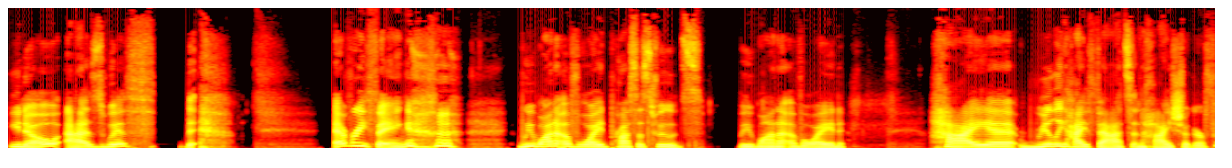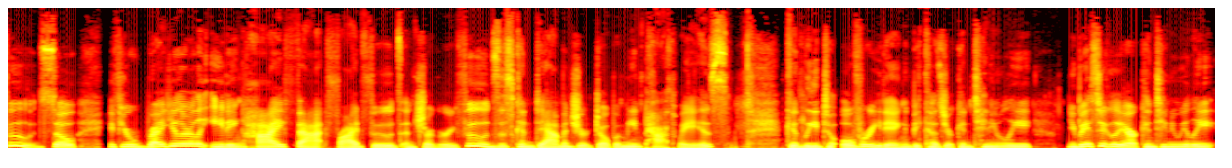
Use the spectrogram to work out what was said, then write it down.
you know, as with everything, we want to avoid processed foods. We want to avoid high, uh, really high fats and high sugar foods. So, if you're regularly eating high fat fried foods and sugary foods, this can damage your dopamine pathways. It could lead to overeating because you're continually, you basically are continually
